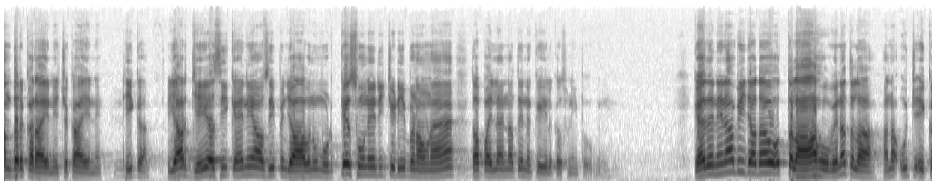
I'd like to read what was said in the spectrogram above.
ਅੰਦਰ ਕਰਾਏ ਨੇ, ਚੁਕਾਏ ਨੇ। ਠੀਕ ਆ? ਯਾਰ ਜੇ ਅਸੀਂ ਕਹਿੰਦੇ ਆ ਅਸੀਂ ਪੰਜਾਬ ਨੂੰ ਮੁੜ ਕੇ ਸੋਨੇ ਦੀ ਚਿੜੀ ਬਣਾਉਣਾ ਤਾਂ ਪਹਿਲਾਂ ਇਹਨਾਂ ਤੇ ਨਕੇਲ ਕਸਣੀ ਪਊਗੀ। ਕਹਿੰਦੇ ਨੇ ਨਾ ਵੀ ਜਦੋਂ ਉਹ ਤਲਾ ਹੋਵੇ ਨਾ ਤਲਾ ਹਨਾ ਉਹ ਚ ਇੱਕ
